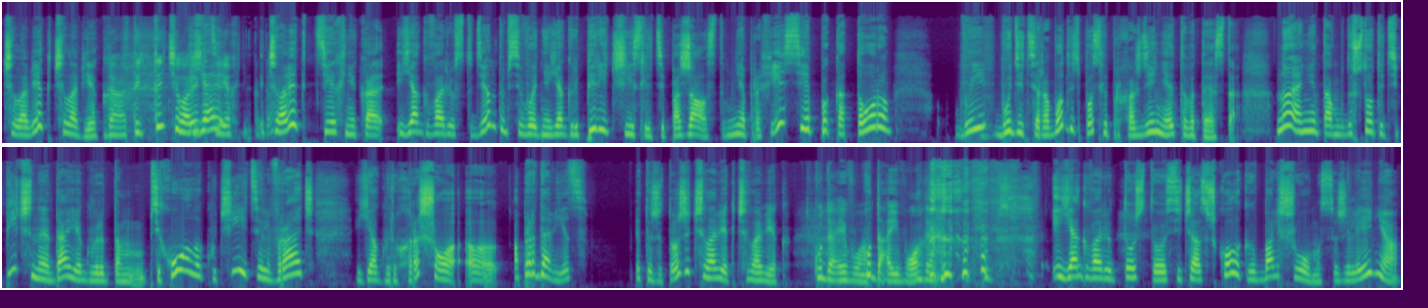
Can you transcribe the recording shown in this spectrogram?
человек-человек. Да, ты, ты человек-техника. Да? Человек-техника. Я говорю студентам сегодня, я говорю, перечислите, пожалуйста, мне профессии, по которым вы будете работать после прохождения этого теста. Ну и они там что-то типичное, да, я говорю, там психолог, учитель, врач. Я говорю, хорошо, а, а продавец? Это же тоже человек-человек. Куда его? Куда его? Да. И я говорю то, что сейчас в школах, к большому сожалению,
